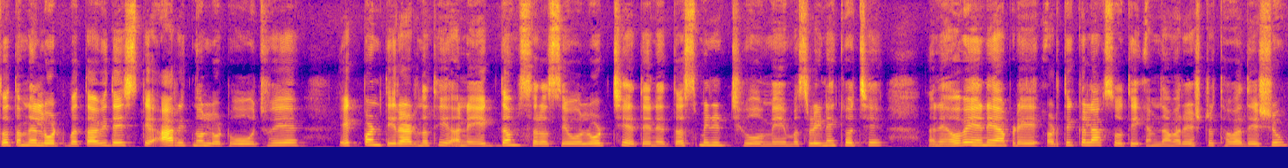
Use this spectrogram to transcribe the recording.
તો તમને લોટ બતાવી દઈશ કે આ રીતનો લોટ હોવો જોઈએ. એક પણ તિરાડ નથી અને એકદમ સરસ એવો લોટ છે, તેને દસ મિનિટ જેવો મેં મસળી નાખ્યો છે. અને હવે એને આપણે અડધી કલાક સુધી એમનામાં રેસ્ટ થવા દઈશું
